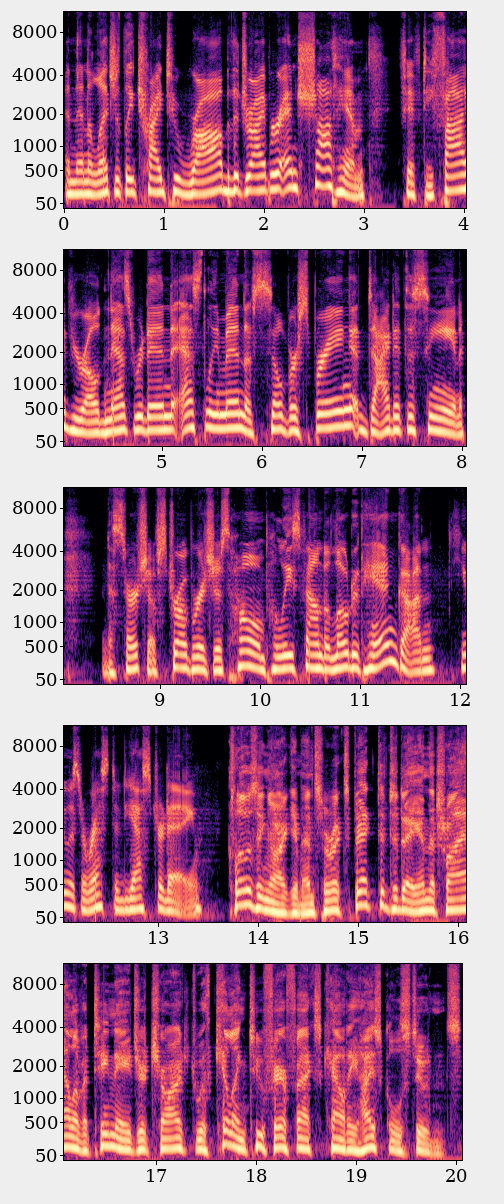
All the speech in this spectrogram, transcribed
and then allegedly tried to rob the driver and shot him. 55 year old Nesreddin Esliman of Silver Spring died at the scene. In a search of Strobridge's home, police found a loaded handgun. He was arrested yesterday. Closing arguments are expected today in the trial of a teenager charged with killing two Fairfax County high school students.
